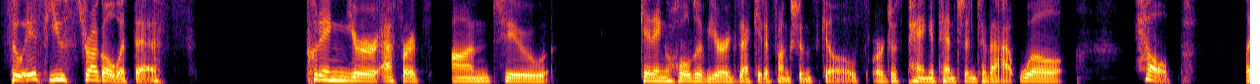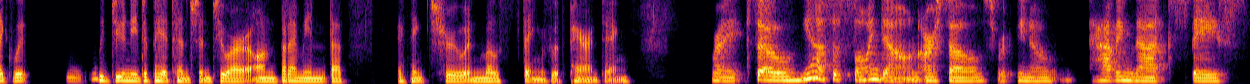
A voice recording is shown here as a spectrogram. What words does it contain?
So if you struggle with this, putting your efforts onto getting hold of your executive function skills or just paying attention to that will help. Like we we do need to pay attention to our own, but I mean that's I think true in most things with parenting. Right. So, yeah, so slowing down ourselves, you know, having that space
